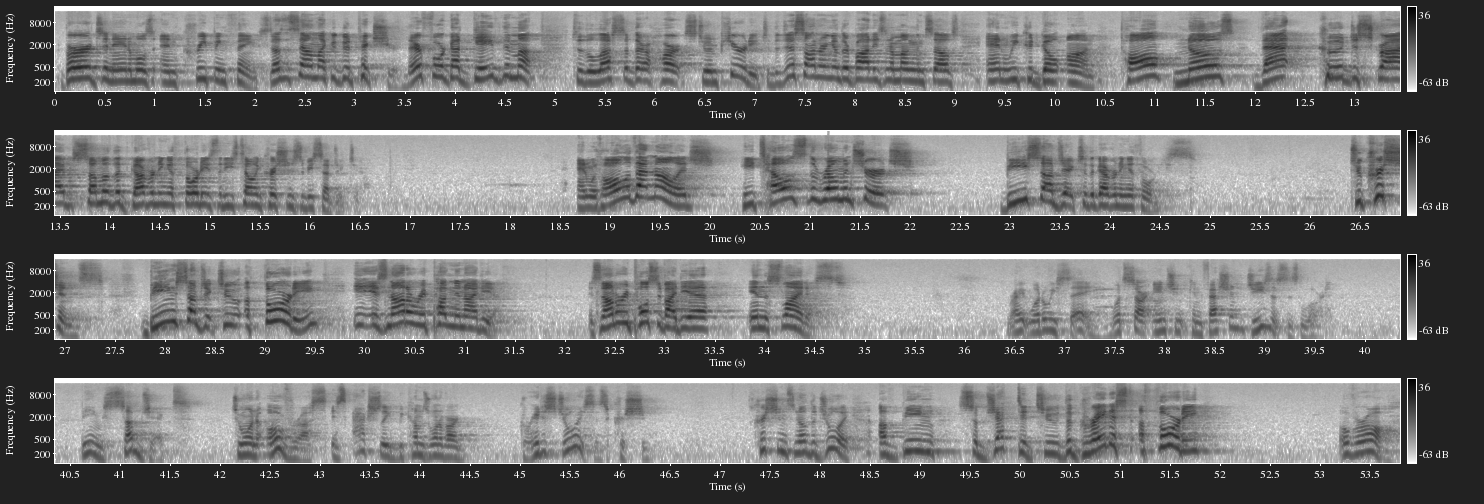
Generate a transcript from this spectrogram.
birds and animals, and creeping things. Doesn't sound like a good picture. Therefore, God gave them up to the lusts of their hearts, to impurity, to the dishonoring of their bodies and among themselves, and we could go on. Paul knows that could describe some of the governing authorities that he's telling Christians to be subject to. And with all of that knowledge, he tells the Roman church be subject to the governing authorities. To Christians, being subject to authority is not a repugnant idea. It's not a repulsive idea in the slightest right? What do we say? What's our ancient confession? Jesus is Lord. Being subject to one over us is actually becomes one of our greatest joys as a Christian. Christians know the joy of being subjected to the greatest authority overall.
